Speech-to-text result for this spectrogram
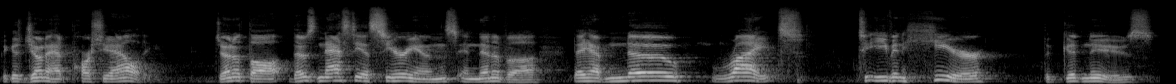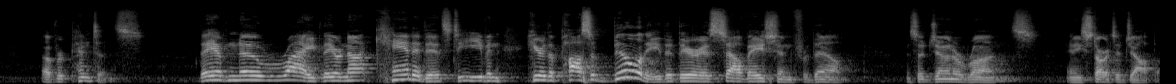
Because Jonah had partiality. Jonah thought those nasty Assyrians in Nineveh, they have no right to even hear the good news of repentance. They have no right, they are not candidates to even hear the possibility that there is salvation for them. And so Jonah runs and he starts at Joppa.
